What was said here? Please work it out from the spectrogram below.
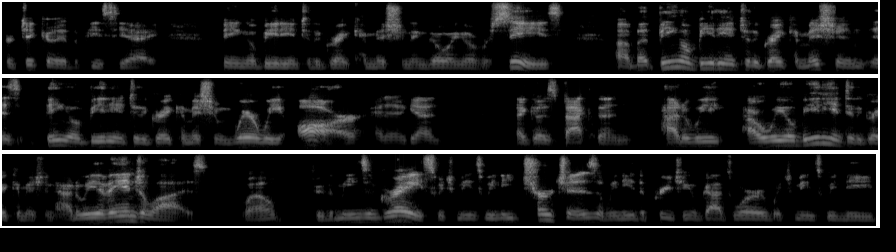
particularly the PCA, being obedient to the Great Commission and going overseas. Uh, but being obedient to the Great Commission is being obedient to the Great Commission where we are. And again, that goes back then how do we how are we obedient to the great commission? How do we evangelize? Well through the means of grace which means we need churches and we need the preaching of god's word which means we need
